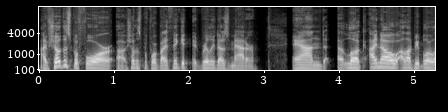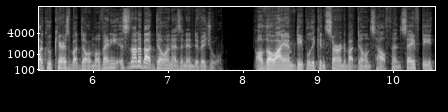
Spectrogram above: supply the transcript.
I've showed this before, shown this before, but I think it, it really does matter. And look, I know a lot of people are like, who cares about Dylan Mulvaney? It's not about Dylan as an individual. Although I am deeply concerned about Dylan's health and safety,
